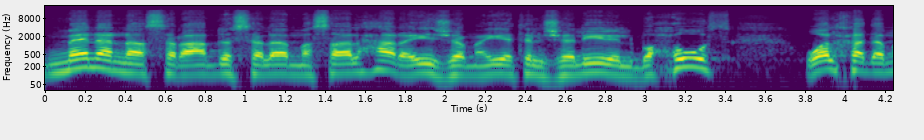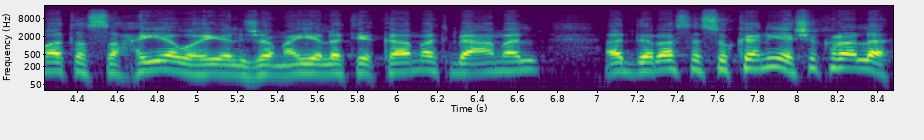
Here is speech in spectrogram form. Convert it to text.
من الناصر عبد السلام مصالحة رئيس جمعية الجليل البحوث والخدمات الصحية وهي الجمعية التي قامت بعمل الدراسة السكانية. شكرا لك.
